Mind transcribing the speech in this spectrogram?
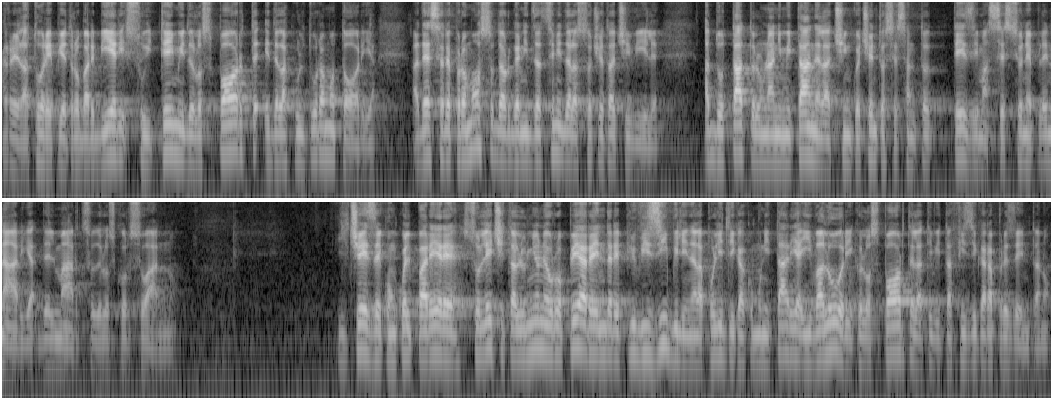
relatore Pietro Barbieri, sui temi dello sport e della cultura motoria, ad essere promosso da organizzazioni della società civile, adottato all'unanimità nella 568esima sessione plenaria del marzo dello scorso anno. Il CESE con quel parere sollecita l'Unione Europea a rendere più visibili nella politica comunitaria i valori che lo sport e l'attività fisica rappresentano,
